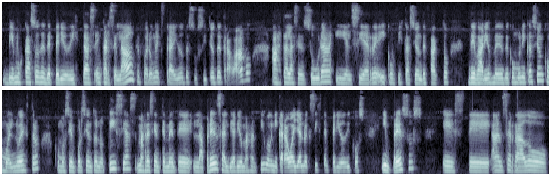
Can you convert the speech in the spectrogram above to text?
vimos casos desde periodistas encarcelados que fueron extraídos de sus sitios de trabajo hasta la censura y el cierre y confiscación de facto de varios medios de comunicación como el nuestro, como 100% Noticias, más recientemente La Prensa, el diario más antiguo. En Nicaragua ya no existen periódicos impresos. Este, han cerrado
